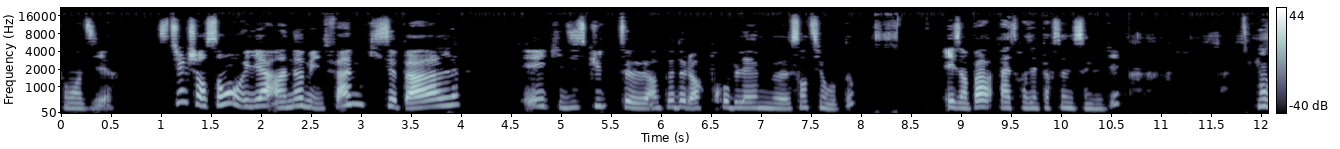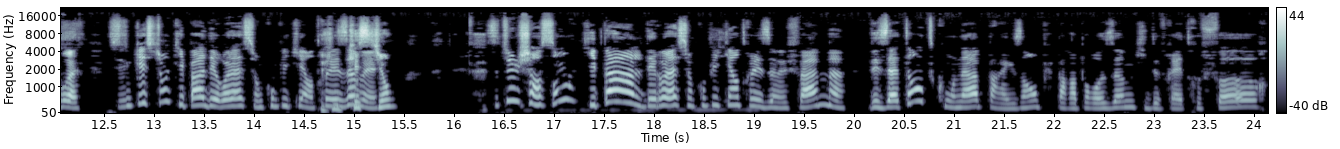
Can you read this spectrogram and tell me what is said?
comment dire. C'est une chanson où il y a un homme et une femme qui se parlent et qui discutent euh, un peu de leurs problèmes euh, sentimentaux. Et ils en parlent à la troisième personne du singulier. Bon bref, c'est une question qui parle des relations compliquées entre les Une hommes et... question C'est une chanson qui parle des relations compliquées entre les hommes et femmes, des attentes qu'on a, par exemple, par rapport aux hommes qui devraient être forts,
